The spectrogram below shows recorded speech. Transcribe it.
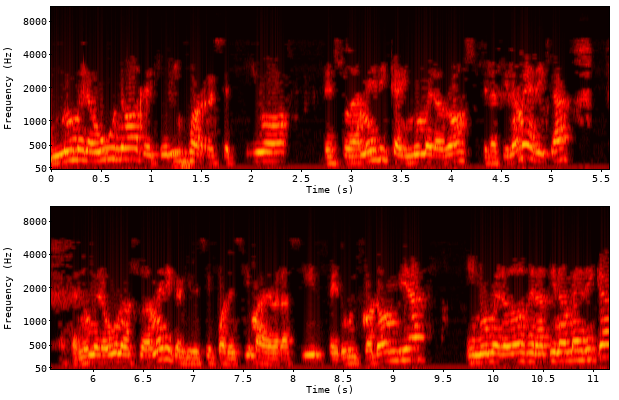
número uno de turismo receptivo de Sudamérica y número dos de Latinoamérica. el número uno de Sudamérica quiere decir por encima de Brasil, Perú y Colombia, y número dos de Latinoamérica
